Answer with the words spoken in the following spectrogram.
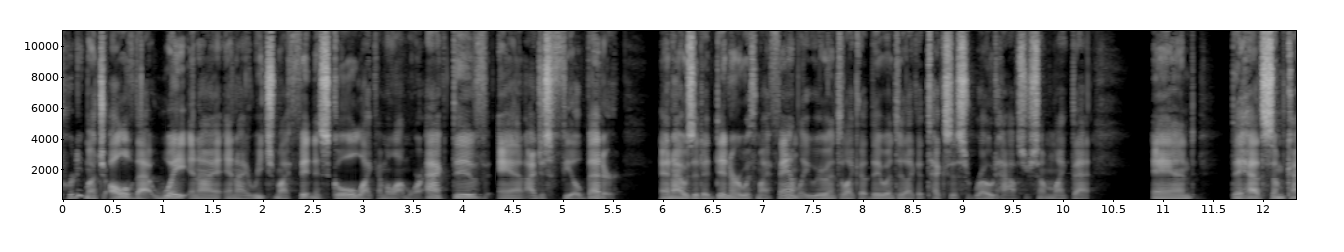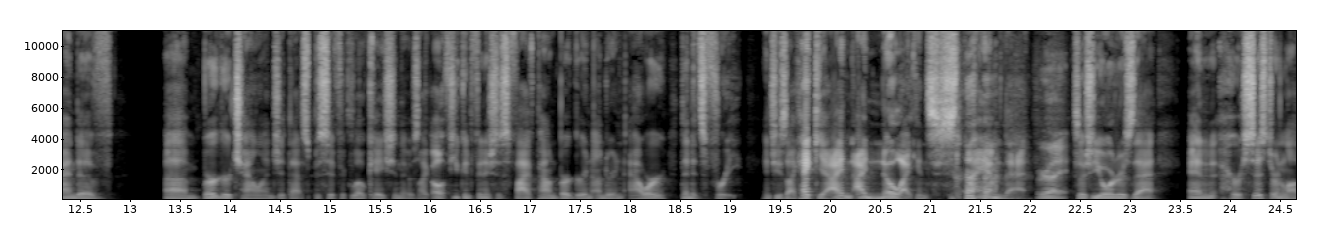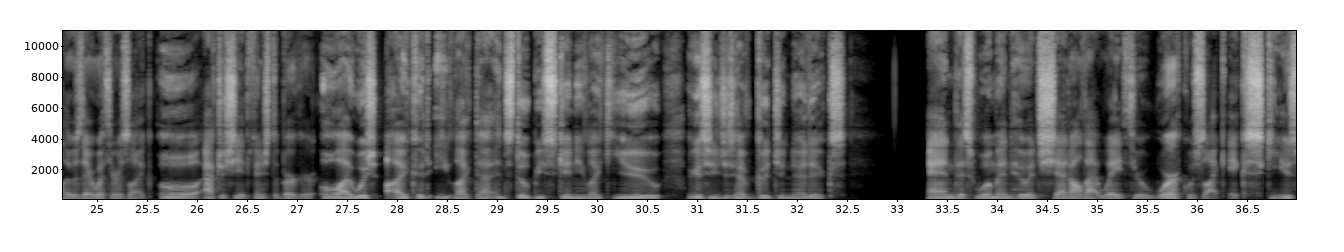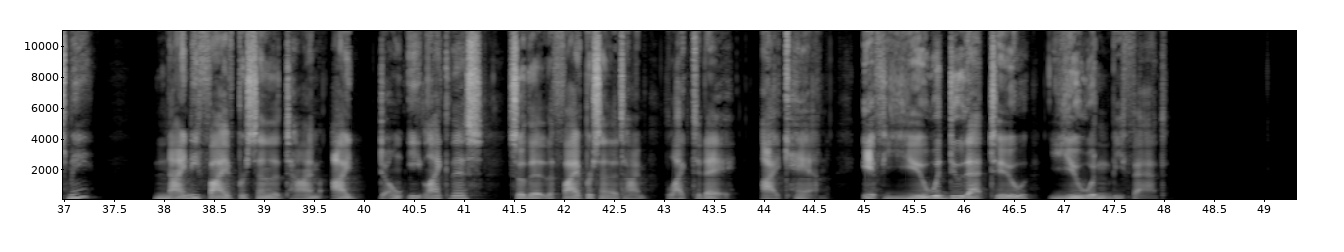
pretty much all of that weight, and I and I reached my fitness goal. Like I'm a lot more active, and I just feel better. And I was at a dinner with my family. We went to like a they went to like a Texas Roadhouse or something like that, and they had some kind of um, burger challenge at that specific location that was like, oh, if you can finish this five pound burger in under an hour, then it's free. And she's like, heck yeah, I, I know I can slam that. right So she orders that. And her sister in law that was there with her is like, oh, after she had finished the burger, oh, I wish I could eat like that and still be skinny like you. I guess you just have good genetics. And this woman who had shed all that weight through work was like, excuse me? 95% of the time, I don't eat like this. So the, the 5% of the time, like today, I can. if you would do that too, you wouldn't be fat.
